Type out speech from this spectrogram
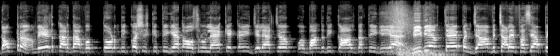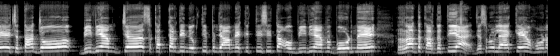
ਡਾਕਟਰ ਅੰਬੇਦਕਰ ਦਾ ਬੁੱਤ ਤੋੜਨ ਦੀ ਕੋਸ਼ਿਸ਼ ਕੀਤੀ ਗਈ ਤਾਂ ਉਸ ਨੂੰ ਲੈ ਕੇ ਕਈ ਜ਼ਿਲ੍ਹਿਆਂ 'ਚ ਬੰਦ ਦੀ ਕਾਲ ਦਿੱਤੀ ਗਈ ਹੈ। ਬੀਵੀਐਮ ਤੇ ਪੰਜਾਬ ਵਿਚਾਲੇ ਫਸਿਆ ਪੇਚ, ਤਾਂ ਜੋ ਬੀਵੀਐਮ 'ਚ ਸਕੱਤਰ ਦੀ ਨਿਯੁਕਤੀ ਪੰਜਾਬ ਨੇ ਕੀਤੀ ਸੀ, ਤਾਂ ਉਹ ਬੀਵੀਐਮ ਬੋਰਡ ਨੇ ਰੱਦ ਕਰ ਦਿੱਤੀ ਹੈ। ਜਿਸ ਨੂੰ ਲੈ ਕੇ ਹੁਣ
